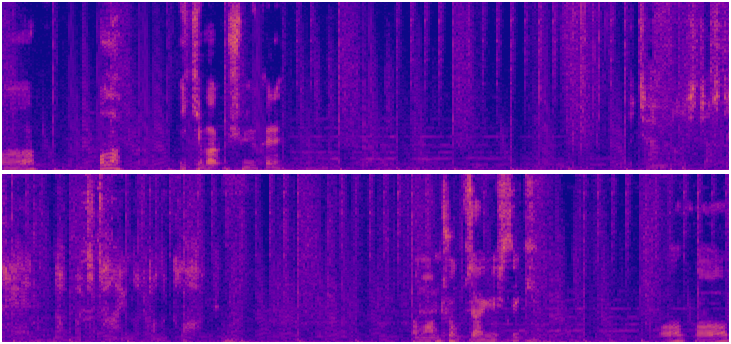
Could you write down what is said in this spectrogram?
Hop. Allah. İyi ki bakmışım yukarı. The terminal is just ahead. Not much time left on the clock. Tamam çok güzel geçtik. Hop hop.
